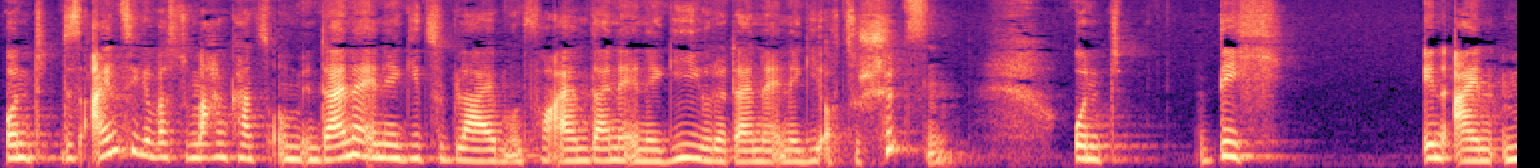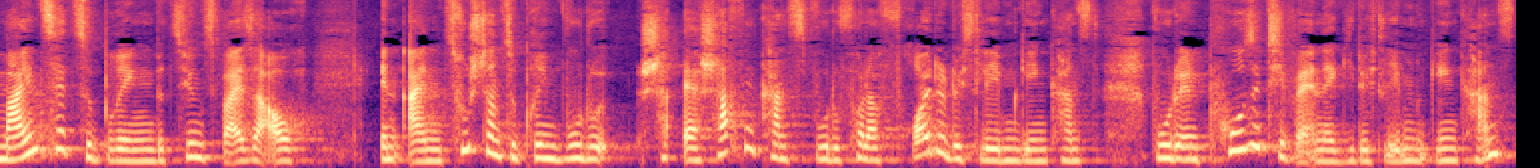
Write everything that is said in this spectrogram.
Und das Einzige, was du machen kannst, um in deiner Energie zu bleiben und vor allem deine Energie oder deine Energie auch zu schützen und dich in ein Mindset zu bringen, beziehungsweise auch in einen Zustand zu bringen, wo du erschaffen kannst, wo du voller Freude durchs Leben gehen kannst, wo du in positiver Energie durchs Leben gehen kannst,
